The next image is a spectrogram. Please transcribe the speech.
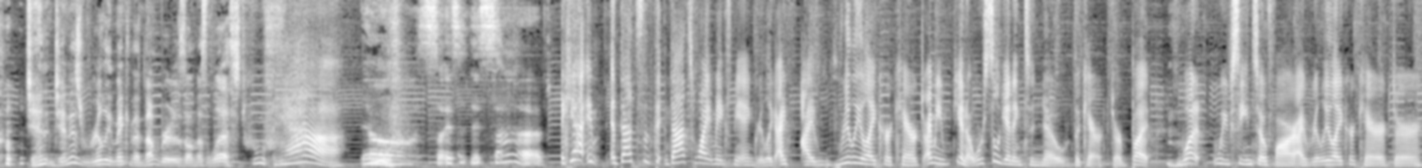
Jen Jen is really making the numbers on this list. Oof. yeah. Oh, so it's it's sad. Yeah, it, that's the th- that's why it makes me angry. Like I I really like her character. I mean, you know, we're still getting to know the character, but mm-hmm. what we've seen so far, I really like her character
